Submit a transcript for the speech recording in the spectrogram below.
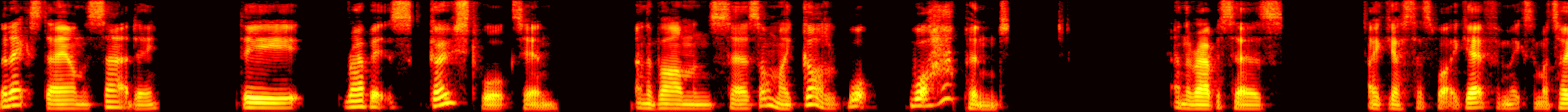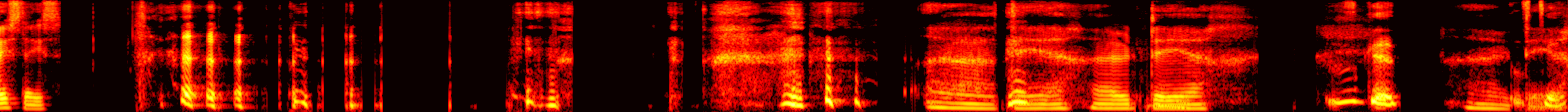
The next day, on the Saturday, the rabbit's ghost walks in, and the barman says, "Oh my god, what what happened?" And the rabbit says, "I guess that's what I get for mixing my toasties." oh dear. Oh mm. dear. This is good. Oh That's dear. good.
